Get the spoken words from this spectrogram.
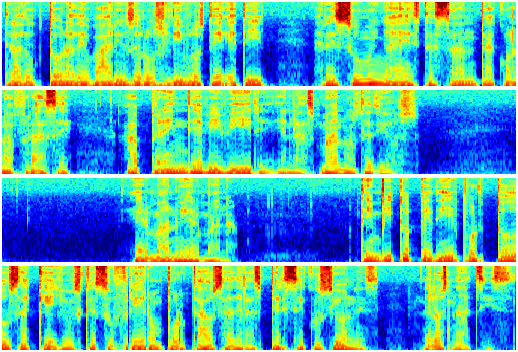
traductora de varios de los libros de Edith, resumen a esta santa con la frase Aprende a vivir en las manos de Dios. Hermano y hermana, te invito a pedir por todos aquellos que sufrieron por causa de las persecuciones de los nazis.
